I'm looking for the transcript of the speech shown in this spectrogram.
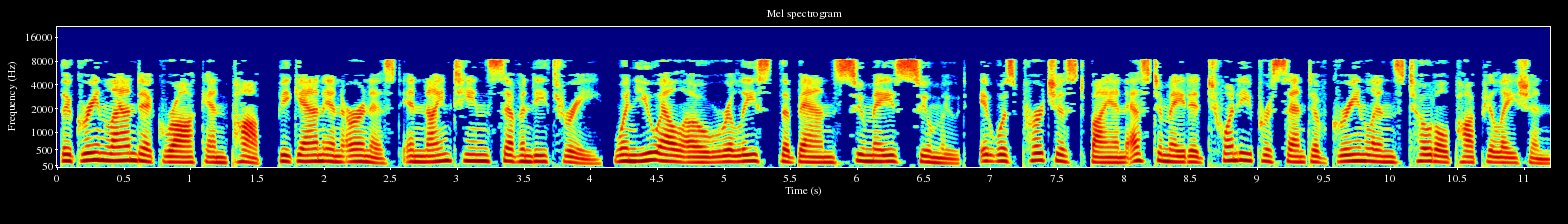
The Greenlandic rock and pop began in earnest in 1973, when ULO released the band Sumé's Sumut. It was purchased by an estimated 20% of Greenland's total population,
